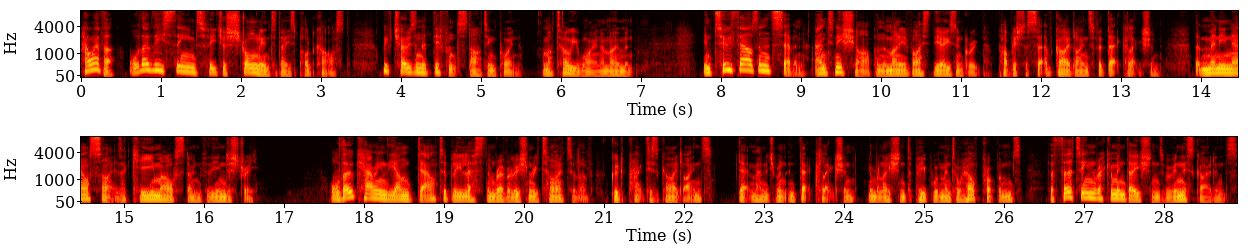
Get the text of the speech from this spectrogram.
However, although these themes feature strongly in today's podcast, we've chosen a different starting point, and I'll tell you why in a moment. In 2007, Anthony Sharp and the Money Advice Liaison Group published a set of guidelines for debt collection that many now cite as a key milestone for the industry. Although carrying the undoubtedly less than revolutionary title of Good Practice Guidelines, Debt Management and Debt Collection in relation to people with mental health problems, the 13 recommendations within this guidance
